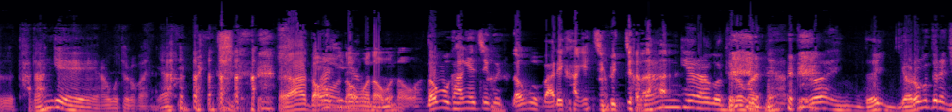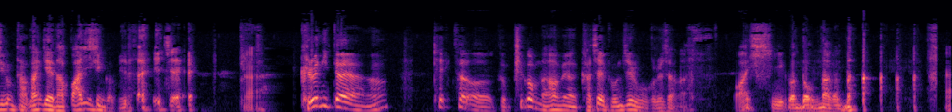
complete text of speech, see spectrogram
그 다단계라고 들어봤냐? 아 너무 너무 뭐- 너무 너무 너무 강해지고 너무 말이 강해지고 있잖아. 다단계라고 들어봤냐? 그건 너- 여러분들은 지금 다단계에 다 빠지신 겁니다. 이제 아. 그러니까 어? 캐릭터 그 픽업 나오면 가차에 돈 지르고 그러잖아. 와씨 이건 너무 나간다. 아,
